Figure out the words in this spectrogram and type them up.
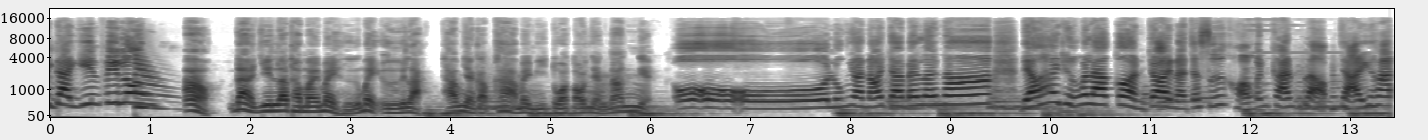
ยได้ยินสิลุง อ้าว ได้ยินแล้วทำไมไม่หือไม่อือล่ะทำอย่างกับข้าไม่มีตัวตนอย่างนั้นเนี่ย โอ้โอ้โอ้ลุงอย่าน้อยใจไปเลยนะ เดี๋ยวให้ถึงเวลาก่อนจอยนะจะซื้อของเป็นการปลอบใจให้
